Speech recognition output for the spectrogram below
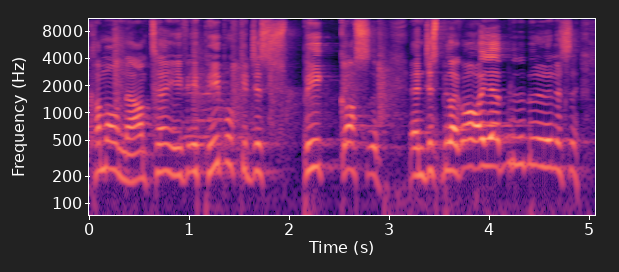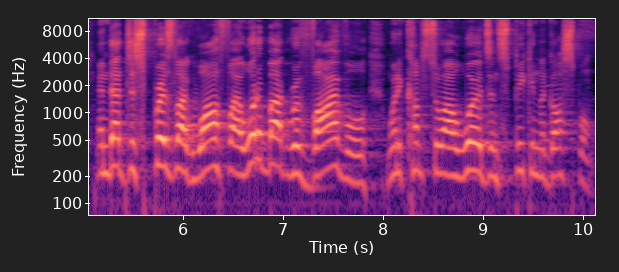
Come on now, I'm telling you, if, if people could just speak gossip and just be like, oh yeah, blah, blah, blah, and that just spreads like wildfire. What about revival when it comes to our words and speaking the gospel?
